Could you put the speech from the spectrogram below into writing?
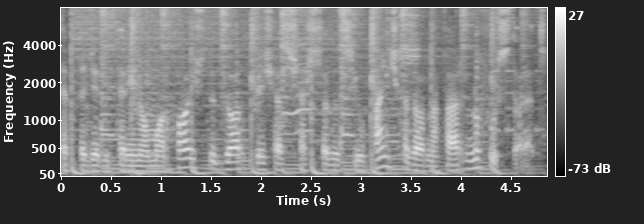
طبق جدیدترین آمارها اشتودگارت بیش از 635 هزار نفر نفوس دارد.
